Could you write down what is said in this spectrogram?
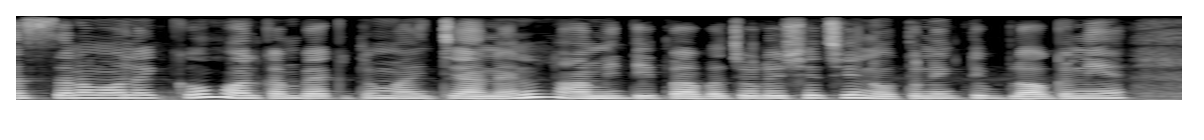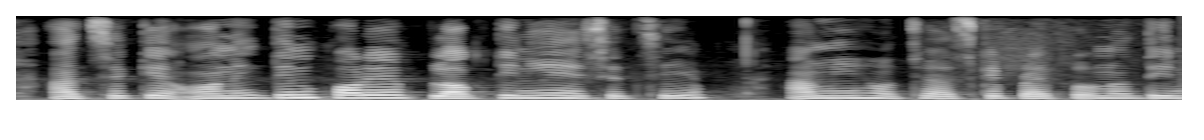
আসসালামু আলাইকুম welcome back to my channel আমি দীপা আবার চলে এসেছি নতুন একটি ব্লগ নিয়ে। আজকে অনেক দিন পরে ব্লগটি নিয়ে এসেছি। আমি হচ্ছে আজকে প্রায় পনেরো দিন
